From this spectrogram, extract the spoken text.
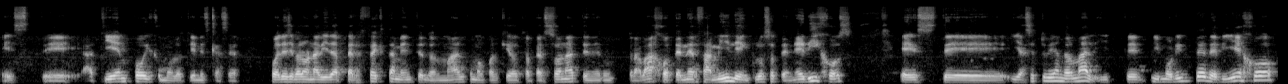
este, a tiempo y como lo tienes que hacer puedes llevar una vida perfectamente normal como cualquier otra persona, tener un trabajo, tener familia, incluso tener hijos, este, y hacer tu vida normal y, morirte de viejo,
